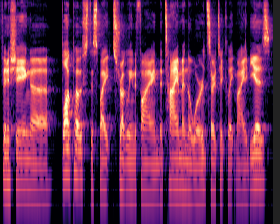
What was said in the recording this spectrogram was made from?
Finishing a blog post despite struggling to find the time and the words to articulate my ideas,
